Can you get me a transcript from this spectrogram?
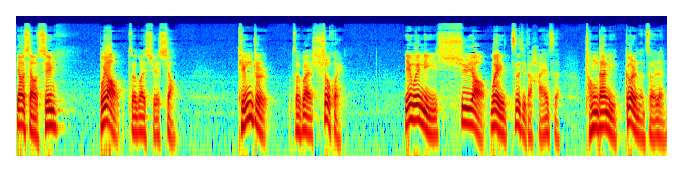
要小心，不要责怪学校，停止责怪社会，因为你需要为自己的孩子。承担你个人的责任。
